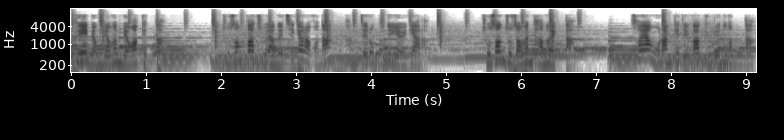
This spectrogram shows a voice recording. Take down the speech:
그의 명령은 명확했다. 조선과 조약을 체결하거나 강제로 문을 열게 하라. 조선 조정은 단호했다. 서양 오랑캐들과 교류는 없다.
